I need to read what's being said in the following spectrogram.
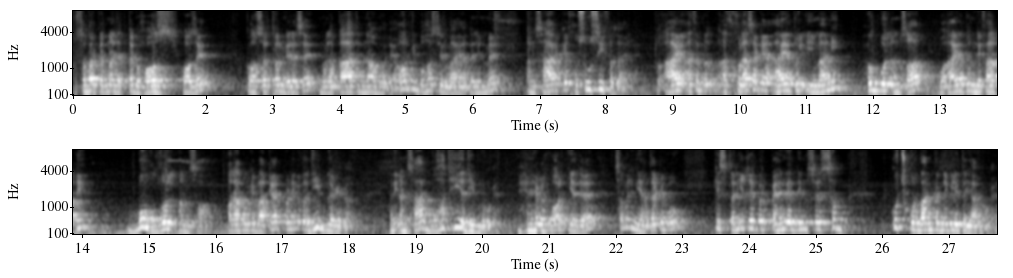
تو صبر کرنا جب تک حوض حوض کوثر پر میرے سے ملاقات نہ ہو جائے۔ اور بھی بہت سی روایات ہیں جن میں انصار کے خصوصی فضائل ہیں۔ تو آئے خلاصہ کیا آیت الایمانی حب الانصار و آیت النفاقی بغض الانصار۔ اور آپ ان کے واقعات پڑھیں گے تو عجیب لگے گا۔ یعنی انصار بہت ہی عجیب لوگ ہیں۔ یعنی اگر غور کیا جائے سمجھ نہیں آتا کہ وہ کس طریقے پر پہلے دن سے سب کچھ قربان کرنے کے لیے تیار ہو گئے۔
